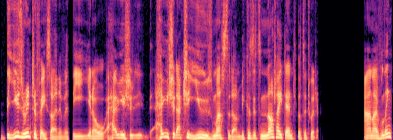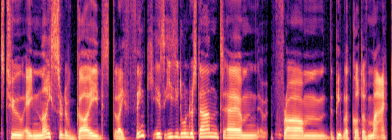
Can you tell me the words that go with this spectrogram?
the user interface side of it, the you know, how you should how you should actually use Mastodon because it's not identical to Twitter. And I've linked to a nice sort of guide that I think is easy to understand um, from the people at Cult of Mac.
